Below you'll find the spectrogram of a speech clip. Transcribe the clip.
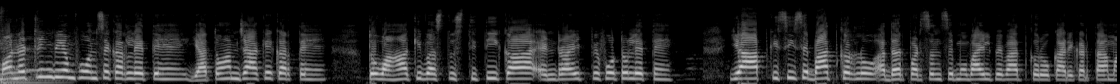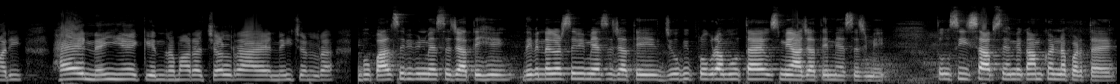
Monitoring भी हम फ़ोन से कर लेते हैं या तो हम जाके करते हैं। तो वहाँ की वस्तु स्थिति का एंड्रॉइड पे फ़ोटो लेते हैं। या आप किसी से बात कर लो अदर पर्सन से मोबाइल पे बात करो कार्यकर्ता हमारी है नहीं है केंद्र हमारा चल रहा है नहीं चल रहा। भोपाल से भी मैसेज आते हैं देवेंद्र नगर से भी मैसेज आते हैं जो भी प्रोग्राम होता है उसमें आ जाते हैं मैसेज में। तो उसी हिसाब से हमें काम करना पड़ता है।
